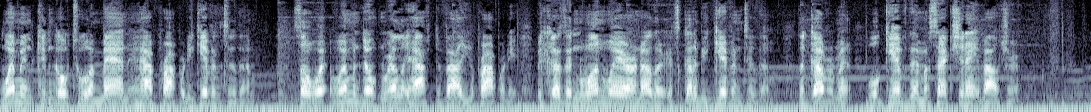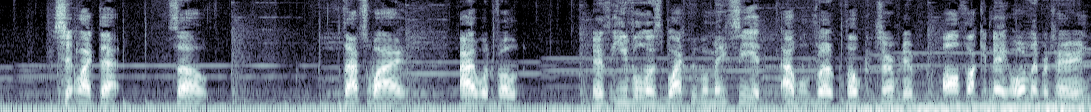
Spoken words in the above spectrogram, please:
Women can go to a man and have property given to them. So w- women don't really have to value property because in one way or another, it's going to be given to them. The government will give them a Section 8 voucher. Shit like that. So that's why I would vote as evil as black people may see it, I will vote, vote conservative all fucking day or libertarian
